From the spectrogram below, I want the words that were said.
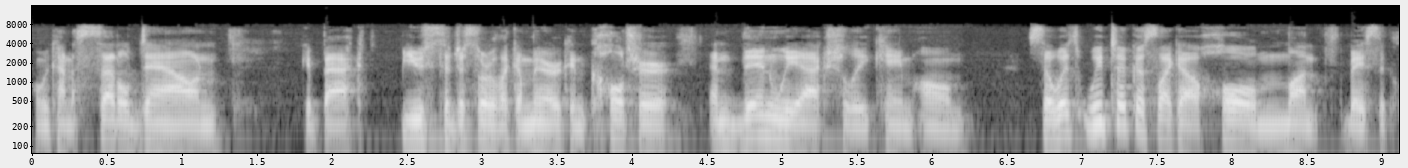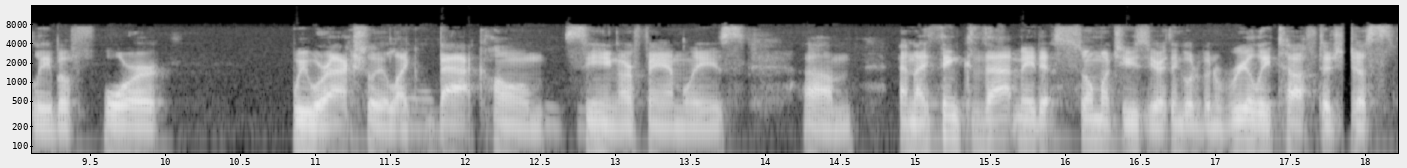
and we kind of settled down, get back used to just sort of like American culture, and then we actually came home. So it's, we took us like a whole month basically before we were actually like back home mm-hmm. seeing our families. Um, and I think that made it so much easier. I think it would have been really tough to just.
